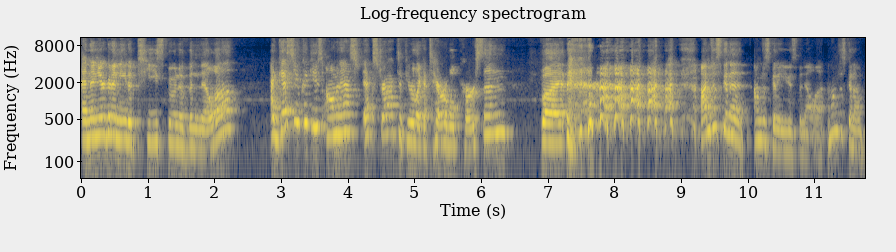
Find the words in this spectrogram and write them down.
and then you're going to need a teaspoon of vanilla. I guess you could use almond ex- extract if you're like a terrible person, but I'm just gonna I'm just gonna use vanilla, and I'm just gonna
